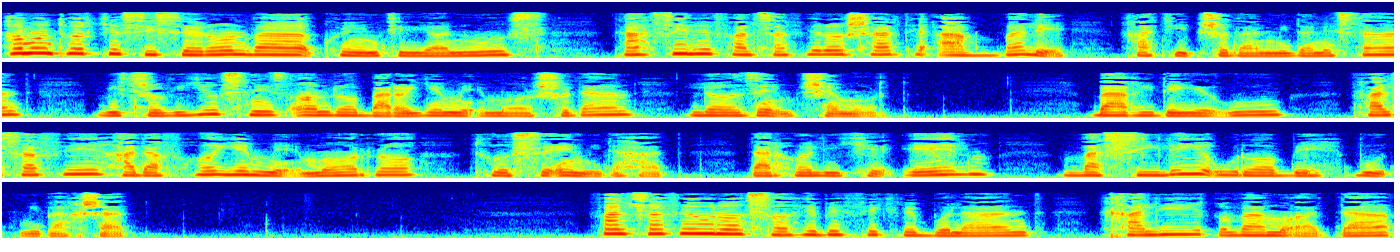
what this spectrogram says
همانطور که سیسرون و کوینتیلیانوس تحصیل فلسفه را شرط اول خطیب شدن می‌دانستند ویتروویوس نیز آن را برای معمار شدن لازم شمرد بقیده او فلسفه هدفهای معمار را توسعه می دهد در حالی که علم وسیله او را بهبود می بخشد. فلسفه او را صاحب فکر بلند، خلیق و معدب،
